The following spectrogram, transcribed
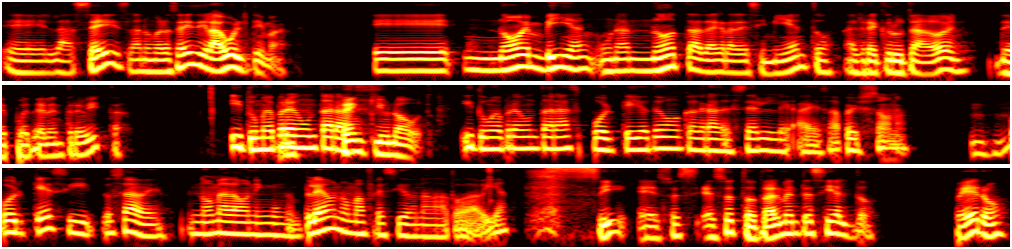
la 6, la número 6 y la última. Eh, no envían una nota de agradecimiento al reclutador después de la entrevista. Y tú me preguntarás, Thank you note. y tú me preguntarás por qué yo tengo que agradecerle a esa persona. Porque si, tú sabes, no me ha dado ningún empleo, no me ha ofrecido nada todavía. Sí, eso es, eso es totalmente cierto. Pero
